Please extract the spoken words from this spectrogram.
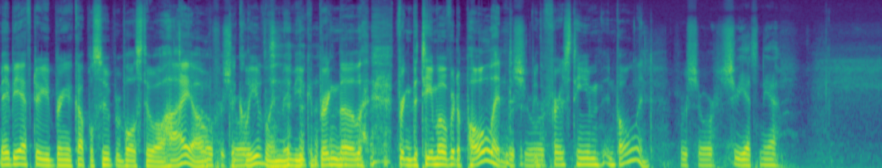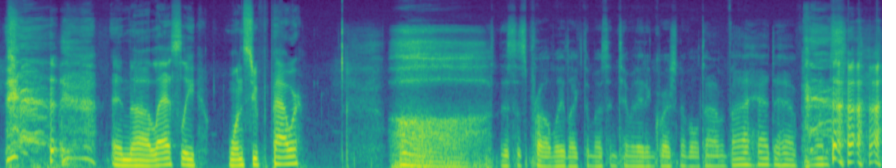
Maybe after you bring a couple Super Bowls to Ohio, Oh, to sure. Cleveland, maybe you could bring the bring the team over to Poland. For Be the first team in Poland. For sure. Świetnie. And uh, lastly, one superpower. Oh, this is probably like the most intimidating question of all time. If I had to have one,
